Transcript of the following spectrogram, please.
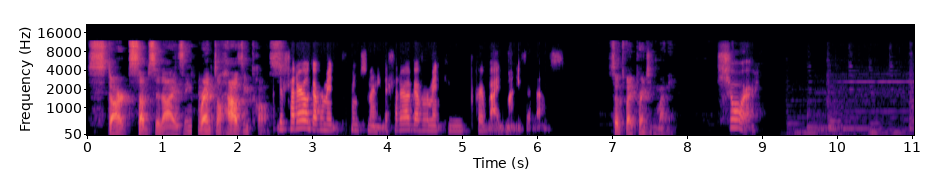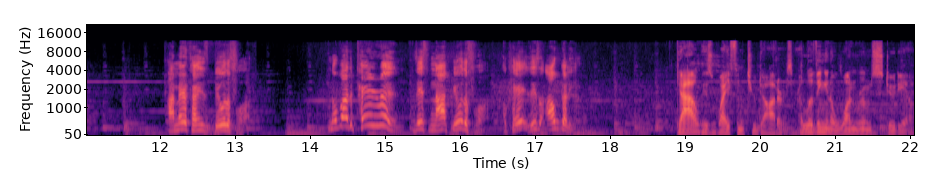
start subsidizing rental housing costs? The federal government prints money. The federal government can provide money for them. So it's by printing money. Sure. America is beautiful. Nobody pay rent. This is not beautiful. Okay, this is ugly. Gao, his wife, and two daughters are living in a one room studio,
